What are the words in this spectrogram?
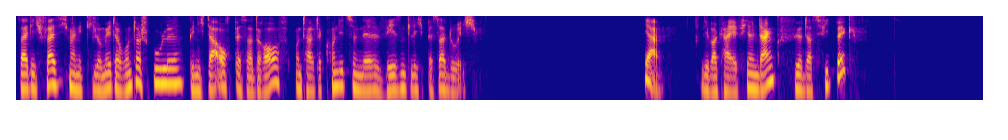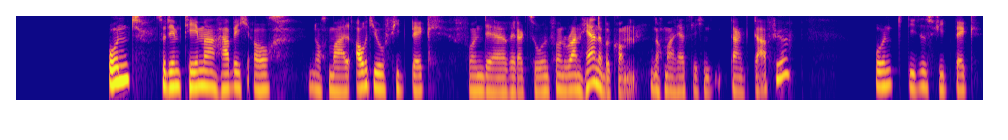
Seit ich fleißig meine Kilometer runterspule, bin ich da auch besser drauf und halte konditionell wesentlich besser durch. Ja, lieber Kai, vielen Dank für das Feedback. Und zu dem Thema habe ich auch nochmal Audio-Feedback von der Redaktion von Run Herne bekommen. Nochmal herzlichen Dank dafür. Und dieses Feedback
